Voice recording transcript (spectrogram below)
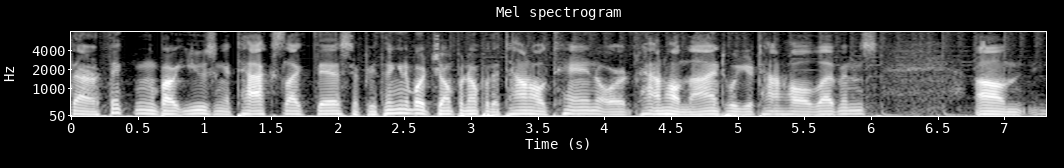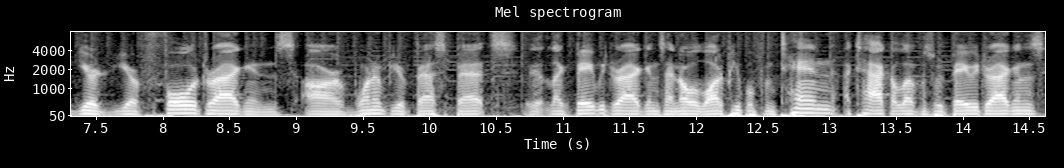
that are thinking about using attacks like this if you're thinking about jumping up with a town hall 10 or town hall 9 to your town hall 11s um, your your full dragons are one of your best bets. Like baby dragons I know a lot of people from 10 attack 11s with baby dragons.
